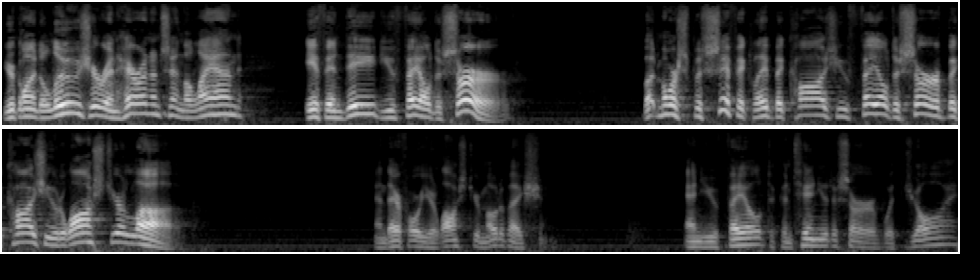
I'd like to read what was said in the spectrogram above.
You're going to lose your inheritance in the land if indeed you fail to serve but more specifically, because you failed to serve because you lost your love. And therefore, you lost your motivation. And you failed to continue to serve with joy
